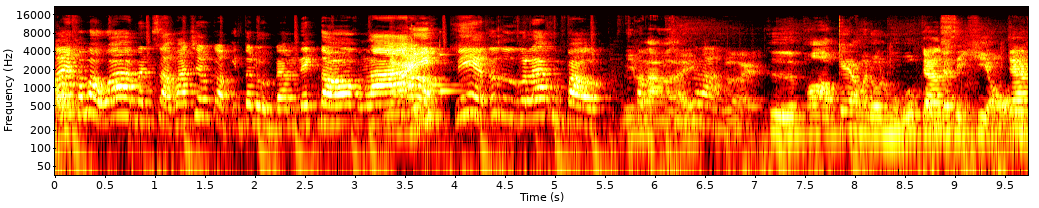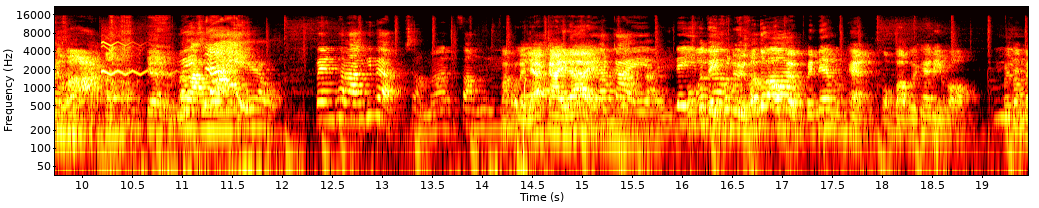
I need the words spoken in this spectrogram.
ไม่เขาบอกว่ามันสามารถ เชื่อมกับ interlude bamm NEXT DOOR ของเราไหน นี่ก็คือคนแรกคุณเปามีพลังอะไรพลังคือพอเอาแก้วมาโดนหูปุ๊บผมจะสีเขียวแจ้งจะสะอาดแจ้งพลังแก้ว เป็นพลังที่แบบสามารถฟังฟังระยะไกลได้ ระยะไกลได้ปยิกติคนอื่นเขาต้องเอาแบบชวเป็นแนบกำแพงของปาคือแค่นี้พอ ไม่ต้องไป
